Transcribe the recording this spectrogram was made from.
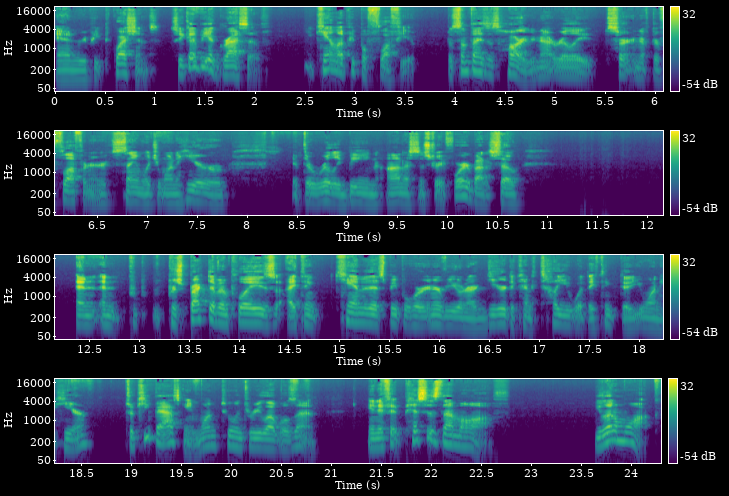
and repeat the questions. So you got to be aggressive. You can't let people fluff you. But sometimes it's hard. You're not really certain if they're fluffing or saying what you want to hear, or if they're really being honest and straightforward about it. So, and and pr- prospective employees, I think candidates, people who are interviewing, are geared to kind of tell you what they think that you want to hear. So keep asking one, two, and three levels in. And if it pisses them off, you let them walk.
